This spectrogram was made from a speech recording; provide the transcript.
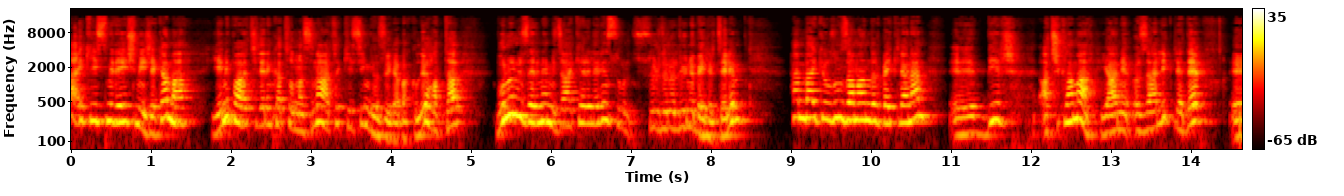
Belki ismi değişmeyecek ama yeni partilerin katılmasına artık kesin gözüyle bakılıyor. Hatta bunun üzerine müzakerelerin sürdürüldüğünü belirtelim. Hem belki uzun zamandır beklenen e, bir açıklama yani özellikle de e,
